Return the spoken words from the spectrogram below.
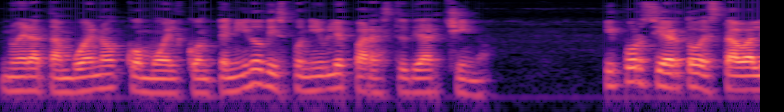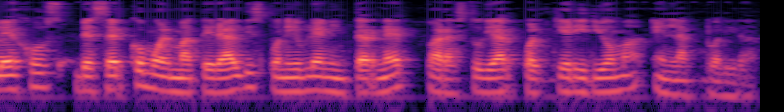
no era tan bueno como el contenido disponible para estudiar chino. Y por cierto estaba lejos de ser como el material disponible en Internet para estudiar cualquier idioma en la actualidad.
